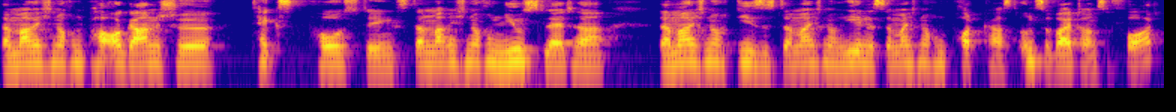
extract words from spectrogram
dann mache ich noch ein paar organische Text-Postings, dann mache ich noch ein Newsletter, dann mache ich noch dieses, dann mache ich noch jenes, dann mache ich noch einen Podcast und so weiter und so fort,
